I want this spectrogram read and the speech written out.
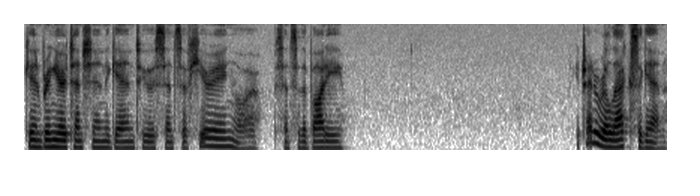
again bring your attention again to a sense of hearing or sense of the body. Try to relax again.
